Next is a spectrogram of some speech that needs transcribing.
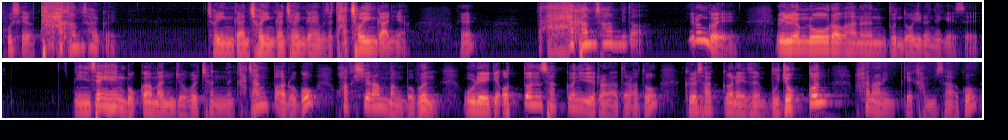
보세요. 다 감사할 거예요. 저 인간, 저 인간, 저 인간 해보세요. 다 저 인간이야. 예? 다 감사합니다. 이런 거예요. 윌리엄 로우라고 하는 분도 이런 얘기 했어요. 인생 행복과 만족을 찾는 가장 빠르고 확실한 방법은 우리에게 어떤 사건이 일어나더라도 그 사건에 대해서 무조건 하나님께 감사하고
